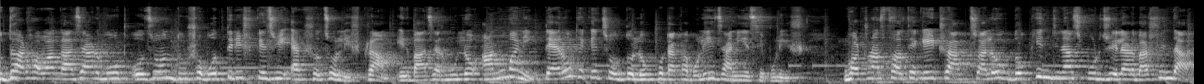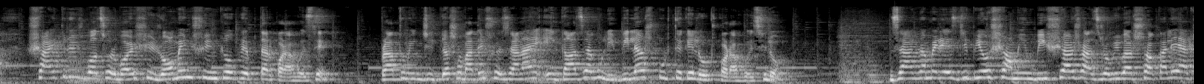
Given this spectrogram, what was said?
উদ্ধার হওয়া গাঁজার মোট ওজন দুশো বত্রিশ কেজি, একশো চল্লিশ গ্রাম। এর বাজার মূল্য আনুমানিক তেরো থেকে চোদ্দ লক্ষ টাকা বলেই জানিয়েছে পুলিশ। ঘটনাস্থল থেকেই ট্রাক চালক দক্ষিণ দিনাজপুর জেলার বাসিন্দা সাঁত্রিশ বছর বয়সী রমেন সিংকেও গ্রেপ্তার করা হয়েছে। প্রাথমিক জিজ্ঞাসাবাদে সে জানায়, এই গাঁজাগুলি বিলাসপুর থেকে লোড করা হয়েছিল। ঝাড়গ্রামের এসডিপিও শামীম বিশ্বাস আজ রবিবার সকালে এক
